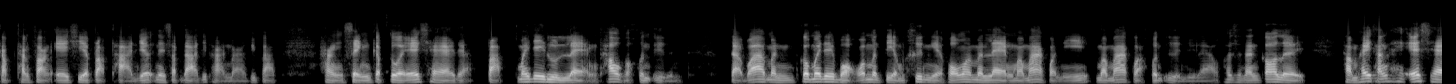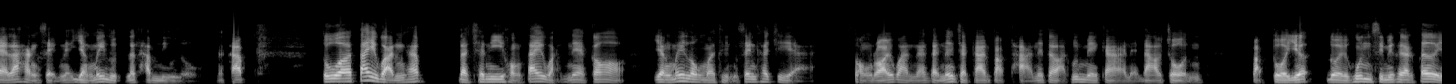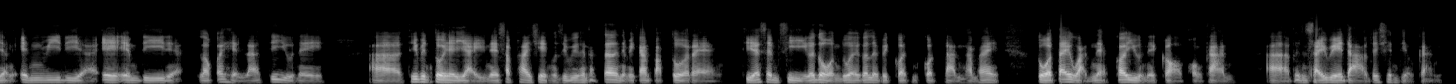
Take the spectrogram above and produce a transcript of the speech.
กับทางฝั่งเอเชียปรับฐานเยอะในสัปดาห์ที่ผ่านมาพี่ปับ๊บฮั่งเส็งกับตัว H-Share เนี่ยปรับไม่ได้รุนแรงเท่ากับคนอื่น แต่ว่ามันก็ไม่ได้บอกว่ามันเตรียมขึ้นไงเพราะว่ามันแรงมามากกว่านี้มามากกว่าคนอื่นอยู่แล้ว เพราะฉะนั้นก็เลยทำให้ทั้ง H-Share และฮั่งเส็งเนี่ยยังไม่หลุดและทำ new low นะครับตัวไต้หวันครับ ดัชนีของไต้หวันเนี่ยก็ยังไม่ลงมาถึงเส้นค่าเฉลี่ย 200 วันนะแต่เนื่องจากการปรับฐานในตลาดหุ้นอเมริกาเนี่ย Dow Jones ปรับตัวเยอะโดยหุ้น semiconductor อย่าง NVIDIA AMD เนี่ยเราก็เห็นแล้วที่อยู่ในที่เป็นตัวใหญ่ๆอยู่ใน supply chain ของ semiconductor เนี่ยมีการปรับตัวแรง TSMC ก็โดนด้วยก็เลยไปกดกดดันทำให้ตัวไต้หวันเนี่ยก็อยู่ในกรอบของการเป็น sideway down ด้วยเช่นเดียวกัน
